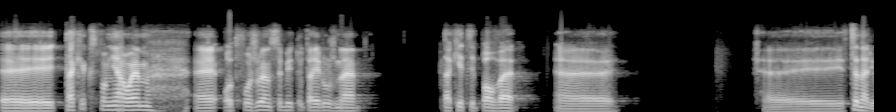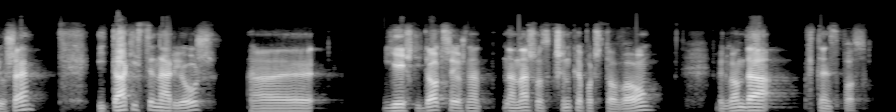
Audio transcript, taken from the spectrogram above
E, tak jak wspomniałem, e, otworzyłem sobie tutaj różne takie typowe scenariusze. I taki scenariusz, jeśli dotrze już na, na naszą skrzynkę pocztową, wygląda w ten sposób.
